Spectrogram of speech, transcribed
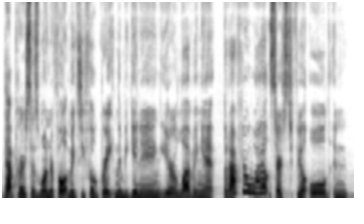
That purse is wonderful. It makes you feel great in the beginning. You're loving it. But after a while, it starts to feel old and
